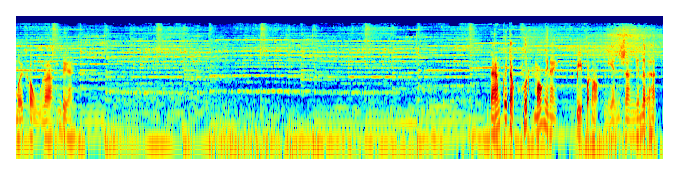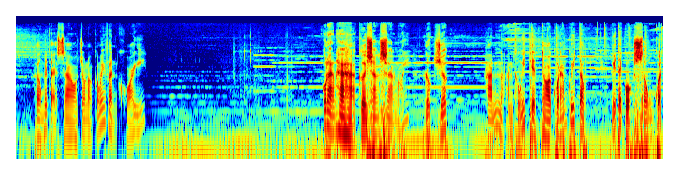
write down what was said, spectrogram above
Mới không lo lắng đi anh. Đám quý tộc hút máu người này bị bọn họ nghiến răng nghiến lợi hận. Không biết tại sao trong lòng có mấy phần khoái ý. Cô lạn hà hà cười sang sảng nói, lúc trước, hắn là ăn không ít thiệt thòi của đám quý tộc nghĩ tới cuộc sống quận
